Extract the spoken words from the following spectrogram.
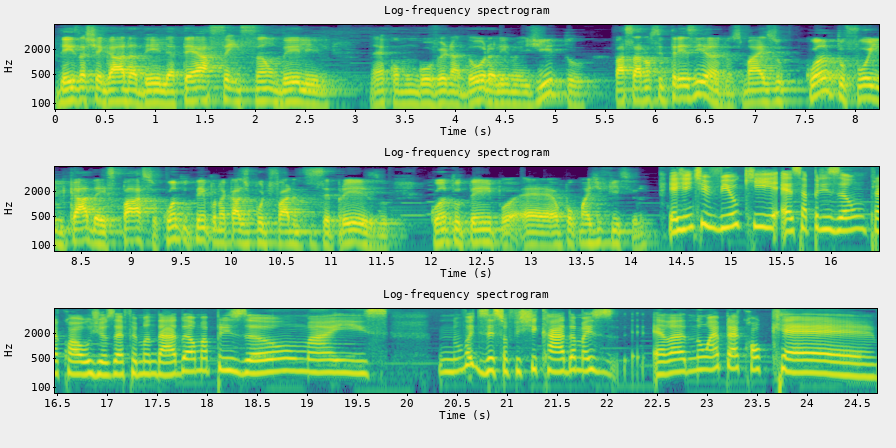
Desde a chegada dele até a ascensão dele, né, como um governador ali no Egito, passaram-se 13 anos. Mas o quanto foi em cada espaço, quanto tempo na casa de Potifar antes de ser preso, quanto tempo é um pouco mais difícil, né? E a gente viu que essa prisão para qual o José foi mandado é uma prisão mais não vou dizer sofisticada, mas ela não é pra qualquer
